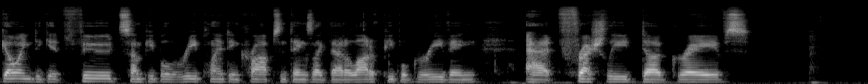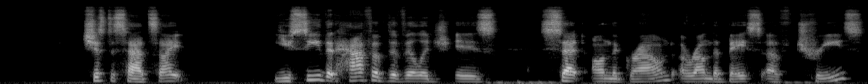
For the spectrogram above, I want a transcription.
going to get food some people replanting crops and things like that a lot of people grieving at freshly dug graves it's just a sad sight you see that half of the village is set on the ground around the base of trees,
